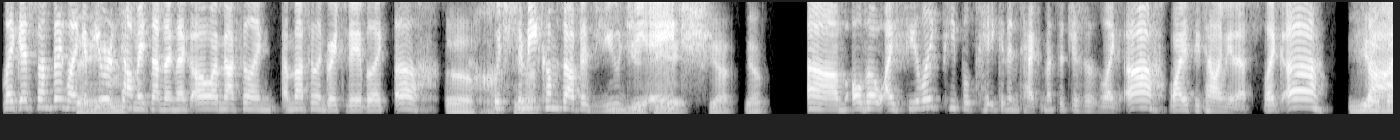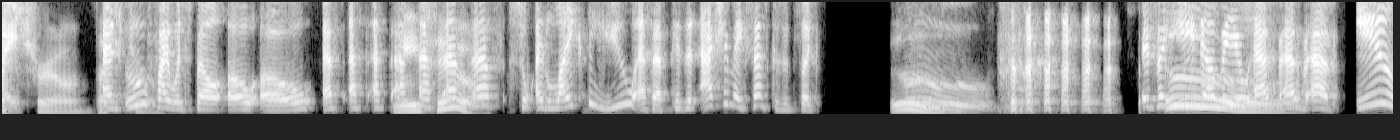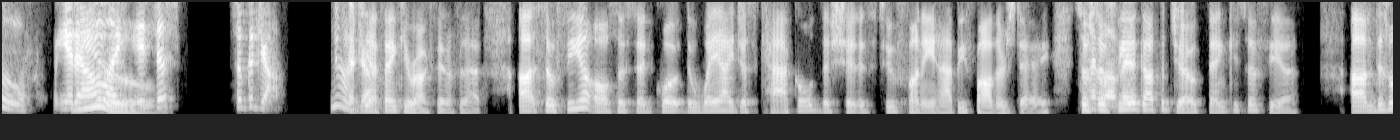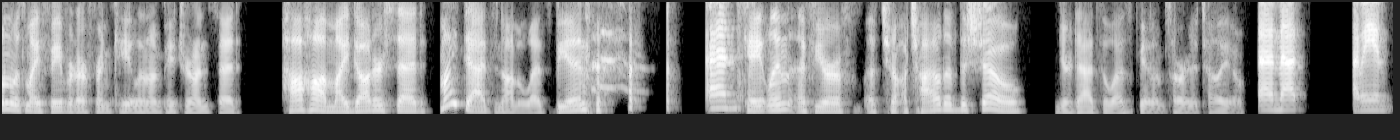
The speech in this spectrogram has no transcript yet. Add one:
like it's something like if you were to tell me something like, oh, I'm not feeling I'm not feeling great today, I'd be like, ugh. Ugh, Which to yeah. me comes off as U G H. Yeah, yeah. Um, although I feel like people take it in text messages as like, ugh, why is he telling me this? Like, ugh, Yeah, that's true. That's and oof. I would spell O O F F F F F. F F. So I like the U F F because it actually makes sense because it's like Ooh. It's like E W F F F. Ew. You know, like it just so good job. Yeah, Good yeah. Thank you, Roxana, for that. Uh, Sophia also said, "quote The way I just cackled, this shit is too funny. Happy Father's Day." So I Sophia got the joke. Thank you, Sophia. Um, this one was my favorite. Our friend Caitlin on Patreon said, "Haha, my daughter said my dad's not a lesbian." And Caitlin, if you're a, a ch- a child of the show, your dad's a lesbian. I'm sorry to tell you. and that I mean,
